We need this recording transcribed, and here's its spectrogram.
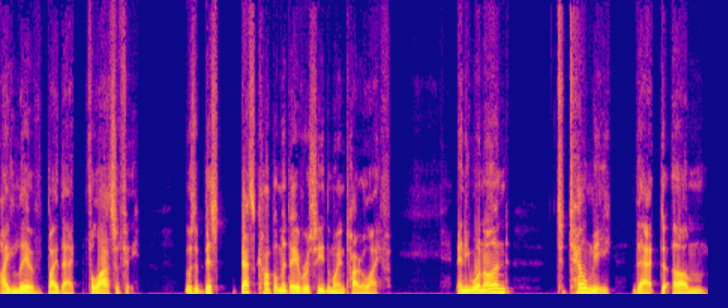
I live by that philosophy. It was the best, best compliment I ever received in my entire life. And he went on to tell me that um,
